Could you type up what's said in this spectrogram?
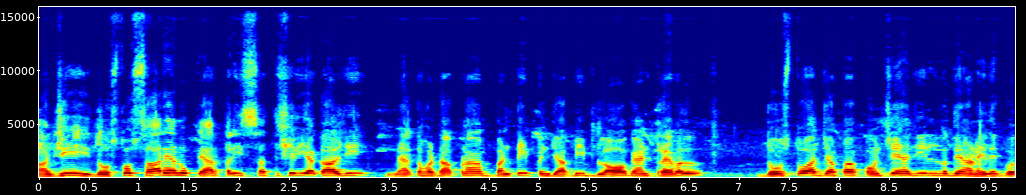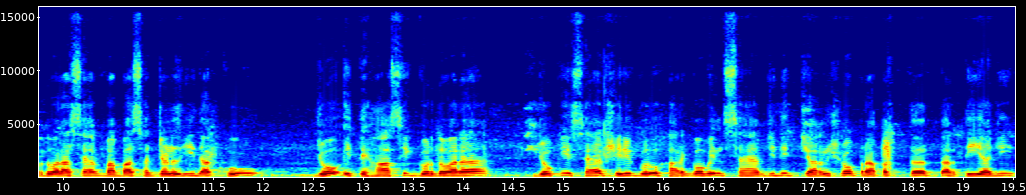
ਹਾਂਜੀ, ਦੋਸਤੋ, ਸਾਰਿਆਂ ਨੂੰ ਪਿਆਰ ਭਰੀ ਸਤਿ ਸ਼੍ਰੀ ਅਕਾਲ ਜੀ। ਮੈਂ ਤੁਹਾਡਾ ਆਪਣਾ Bunty Punjabi blog and travel. ਦੋਸਤੋ, ਅੱਜ ਆਪਾਂ ਪਹੁੰਚੇ ਹਾਂ ਜੀ ਲੁਧਿਆਣੇ ਦੇ ਗੁਰਦੁਆਰਾ ਸਾਹਿਬ ਬਾਬਾ ਸੱਜਣ ਜੀ ਦਾ ਖੂਹ, ਜੋ ਇਤਿਹਾਸਿਕ ਗੁਰਦੁਆਰਾ ਜੋ ਕਿ ਸਾਹਿਬ ਸ੍ਰੀ ਗੁਰੂ ਹਰਗੋਬਿੰਦ ਸਾਹਿਬ ਜੀ ਦੀ ਚਰਨ ਛੋਹ ਪ੍ਰਾਪਤ ਧਰਤੀ ਆ ਜੀ।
